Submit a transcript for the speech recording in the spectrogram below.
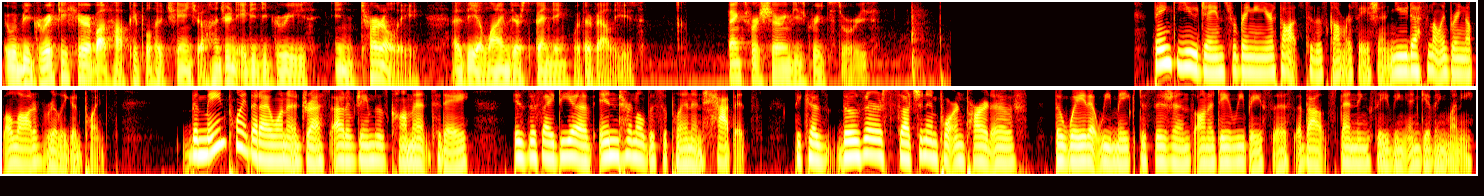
It would be great to hear about how people have changed 180 degrees internally as they align their spending with their values. Thanks for sharing these great stories. Thank you, James, for bringing your thoughts to this conversation. You definitely bring up a lot of really good points. The main point that I want to address out of James's comment today is this idea of internal discipline and habits, because those are such an important part of the way that we make decisions on a daily basis about spending, saving, and giving money.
